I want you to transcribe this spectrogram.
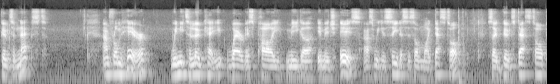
Go to next and from here, we need to locate where this Pi Mega image is. As we can see, this is on my desktop. So go to desktop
